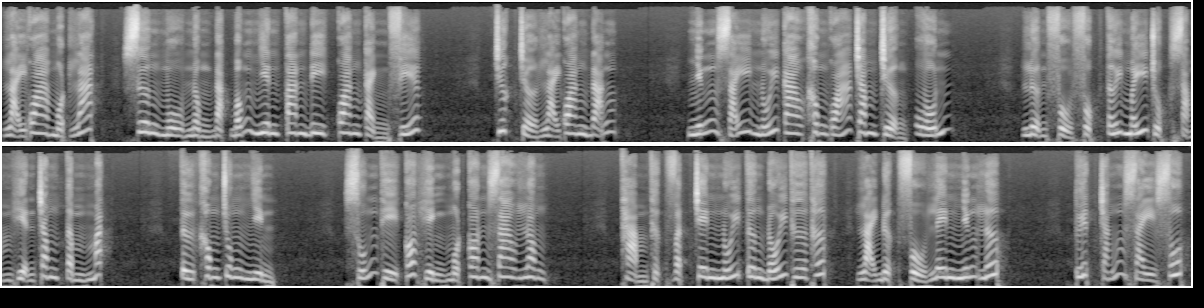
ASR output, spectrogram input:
Lại qua một lát, sương mù nồng đặc bỗng nhiên tan đi quang cảnh phía. Trước trở lại quang đãng Những dãy núi cao không quá trăm trượng uốn. Lượn phủ phục tới mấy chục sầm hiện trong tầm mắt. Từ không trung nhìn. Xuống thì có hình một con dao long. Thảm thực vật trên núi tương đối thưa thớt. Lại được phủ lên những lớp. Tuyết trắng dày xốp.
